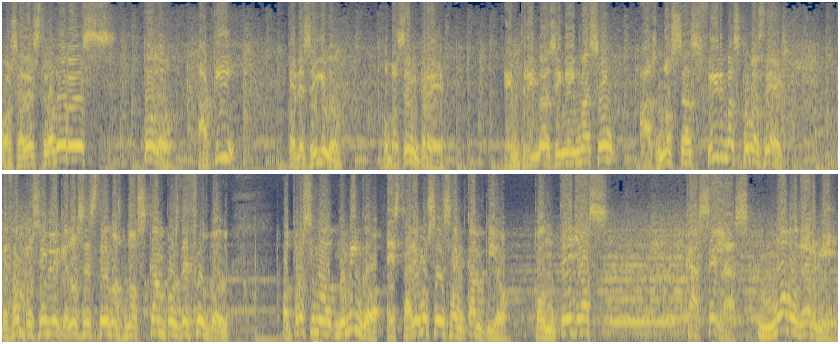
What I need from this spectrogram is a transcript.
os adestradores todo aquí e de seguido como sempre entre imaxen e imaxen as nosas firmas comerciais que fan posible que nos esteamos nos campos de fútbol. O próximo domingo estaremos en San Campio, Pontellas, Caselas, Novo Dermi.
